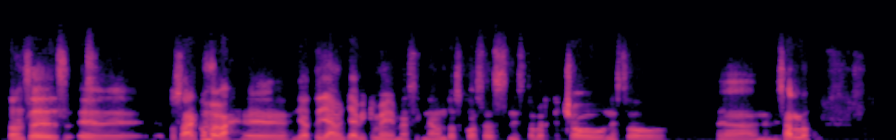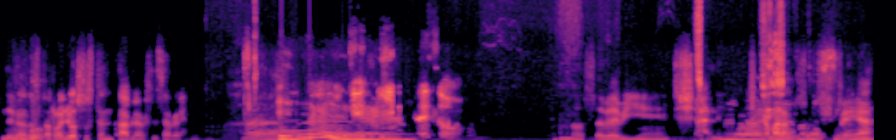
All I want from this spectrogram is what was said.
Entonces, eh, pues a ver cómo me va. Eh, ya, te, ya, ya, vi que me, me, asignaron dos cosas, necesito ver qué show, necesito eh, analizarlo, de desarrollo sustentable, a ver si se ve. Ah, ¿Qué eso? No se ve bien. cámara fea.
